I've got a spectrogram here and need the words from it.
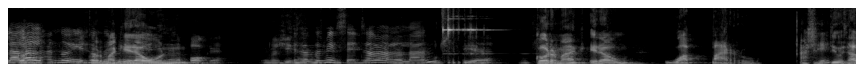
La La Land no és Cormac era 2016. un... Tampoc, eh? És Imagina't. del 2016, La La Land? Potser sí, eh? Cormac era un guaparro. Ah, sí? Tio, està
